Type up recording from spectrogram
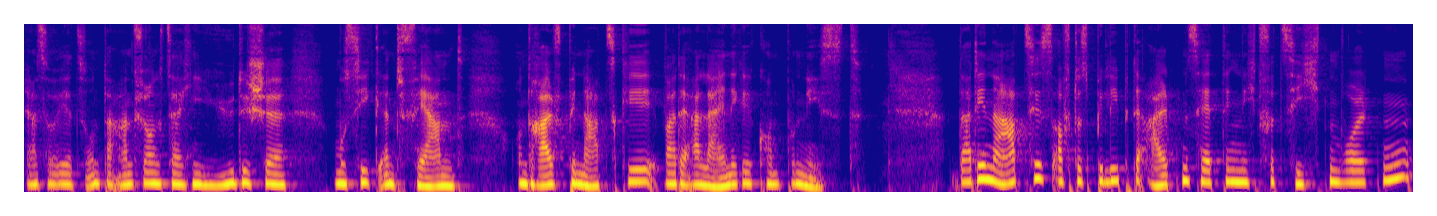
also jetzt unter Anführungszeichen jüdische Musik entfernt und Ralf Benatzky war der alleinige Komponist. Da die Nazis auf das beliebte Alpensetting nicht verzichten wollten,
